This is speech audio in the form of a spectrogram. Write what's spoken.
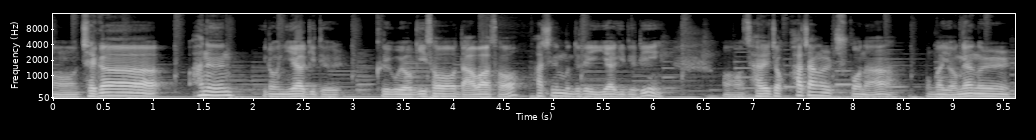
어, 제가 하는 이런 이야기들, 그리고 여기서 나와서 하시는 분들의 이야기들이 어, 사회적 파장을 주거나 뭔가 영향을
